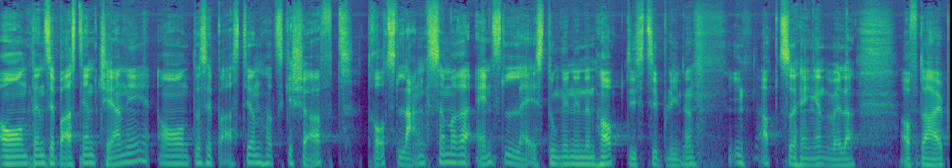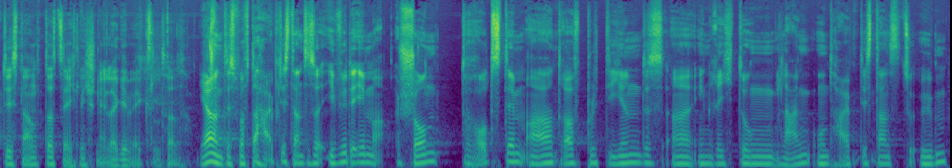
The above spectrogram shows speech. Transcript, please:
Und den Sebastian Czerny. Und der Sebastian hat es geschafft, trotz langsamerer Einzelleistungen in den Hauptdisziplinen ihn abzuhängen, weil er auf der Halbdistanz tatsächlich schneller gewechselt hat. Ja, und das war auf der Halbdistanz. Also ich würde eben schon trotzdem auch darauf plädieren, das äh, in Richtung Lang- und Halbdistanz zu üben.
